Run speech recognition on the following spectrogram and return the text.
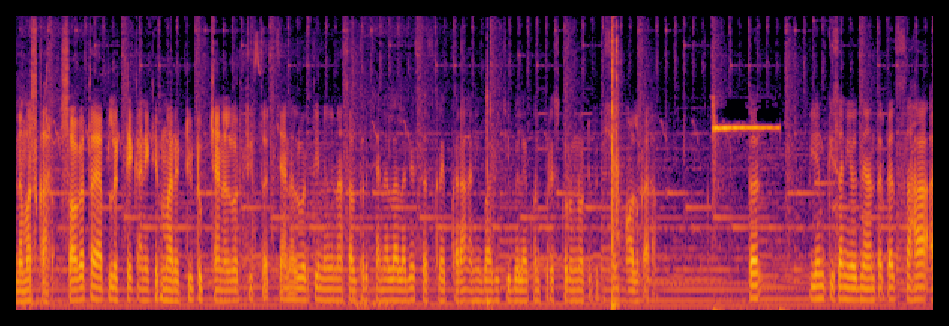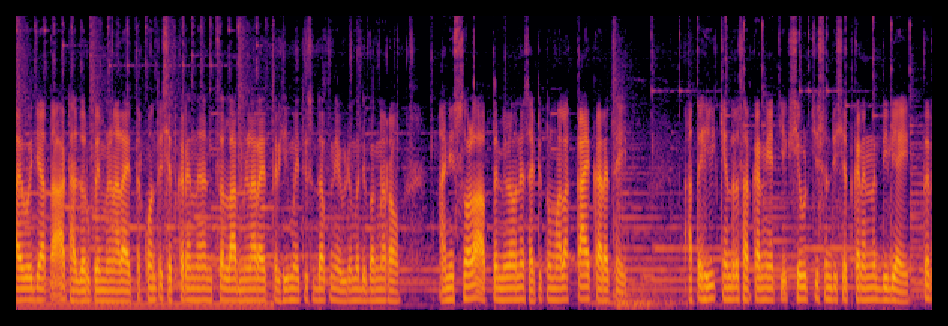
नमस्कार. स्वागत आहे आपलं टेक आणि कित मराठी यूट्यूब चॅनलवरती तर चॅनलवरती नवीन असाल तर चॅनलला लगेच सबस्क्राईब करा आणि बाजूची बेल आयकॉन प्रेस करून नोटिफिकेशन ऑल करा. तर पी एम किसान योजनेअंतर्गत सहा ऐवजी आता आठ हजार रुपये मिळणार आहेत. तर कोणत्या शेतकऱ्यांचा लाभ मिळणार आहे? तर ही माहितीसुद्धा आपण या व्हिडिओमध्ये बघणार आहोत. आणि सोळा हप्ता मिळवण्यासाठी तुम्हाला काय करायचं आहे आता ही केंद्र सरकारने याची एक शेवटची संधी शेतकऱ्यांना दिली आहे. तर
